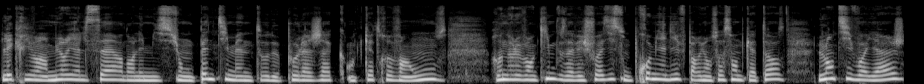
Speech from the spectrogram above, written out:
L'écrivain Muriel Serre dans l'émission Pentimento de Paula Jacques en 91. Renaud Levanquim, vous avez choisi son premier livre paru en 74, L'Anti-Voyage,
